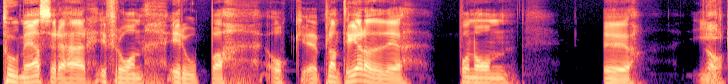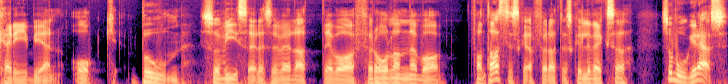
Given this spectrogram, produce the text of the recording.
tog med sig det här ifrån Europa och eh, planterade det på någon ö i Ja. Karibien och boom så visade det sig väl att det var, förhållandena var fantastiska för att det skulle växa som ogräs.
